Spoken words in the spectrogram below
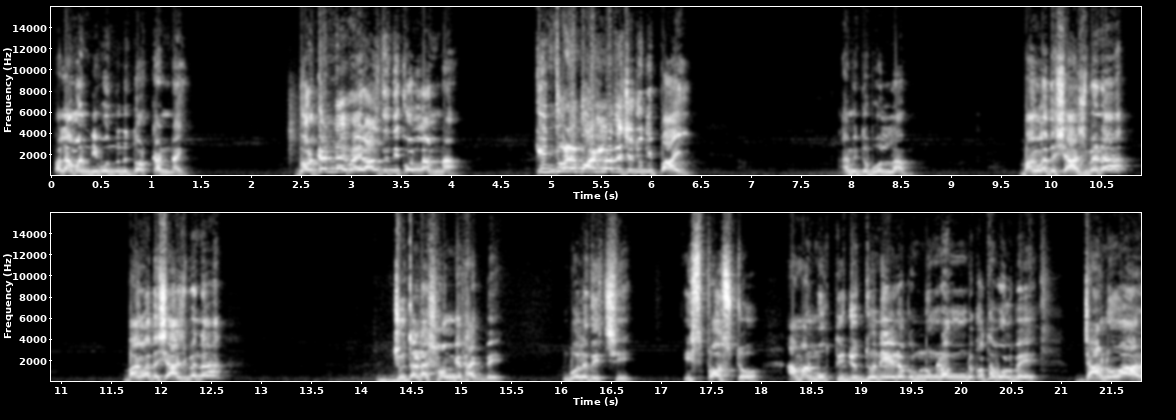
তাহলে আমার নিবন্ধনের দরকার নাই। দরকার নাই ভাই, রাজনীতি করলাম না। কিন্তু ওরা বাংলাদেশে যদি পাই, আমি তো বললাম, বাংলাদেশে আসবে না, বাংলাদেশে আসবে না জুতাটা সঙ্গে থাকবে, বলে দিচ্ছি। স্পষ্ট, আমার মুক্তিযুদ্ধ নিয়ে এরকম নোংরা নোংরা কথা বলবে। জানোয়ার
